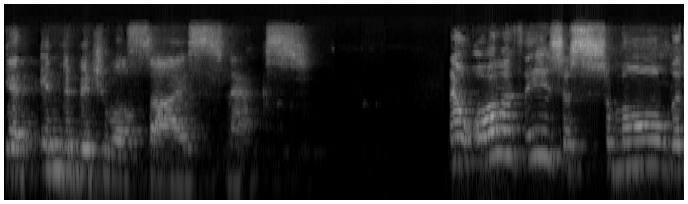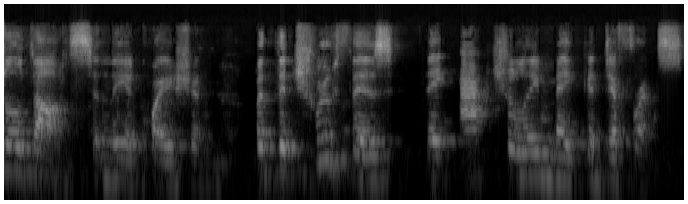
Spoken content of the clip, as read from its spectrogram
Get individual size snacks. Now, all of these are small little dots in the equation, but the truth is they actually make a difference.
